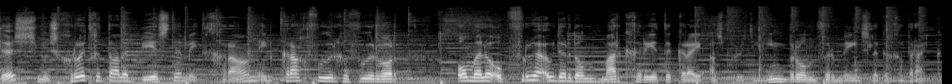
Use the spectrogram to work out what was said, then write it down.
Dus moes groot getalle beeste met graan en kragvoer gevoer word om hulle op vroeë ouderdom markgereed te kry as proteïenbron vir menslike gebruik.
